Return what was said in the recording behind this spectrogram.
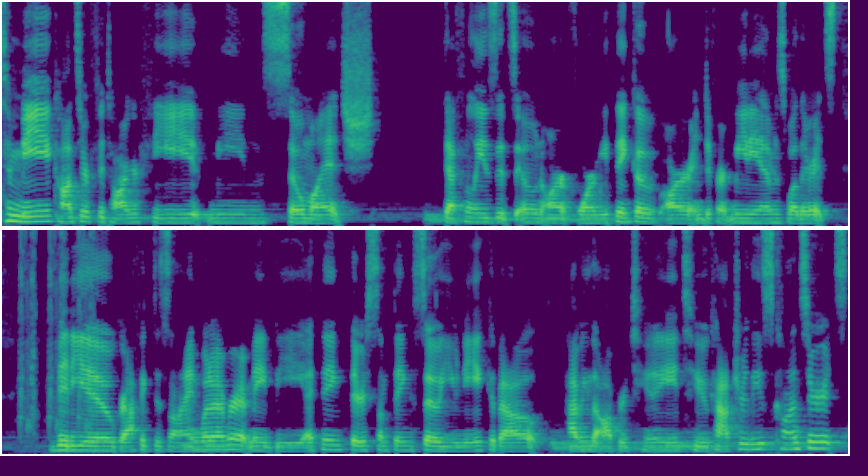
To me, concert photography means so much definitely is its own art form. You think of art in different mediums, whether it's video, graphic design, whatever it may be. I think there's something so unique about having the opportunity to capture these concerts.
